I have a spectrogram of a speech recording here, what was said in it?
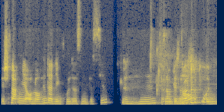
Wir schnacken ja auch noch hinter den Kulissen ein bisschen. Mhm, genau. genau.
